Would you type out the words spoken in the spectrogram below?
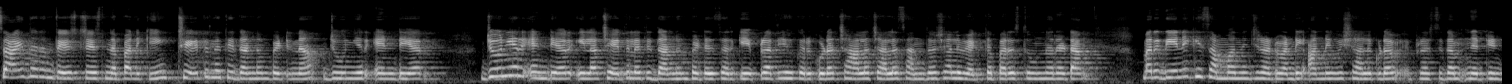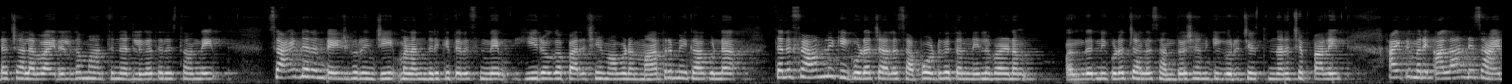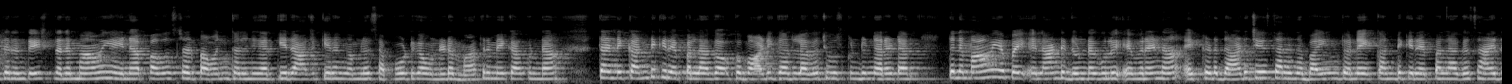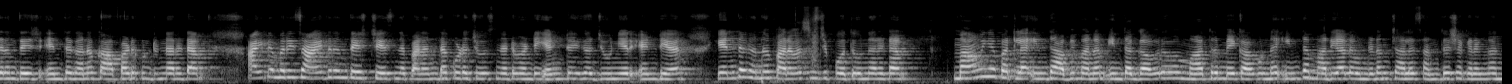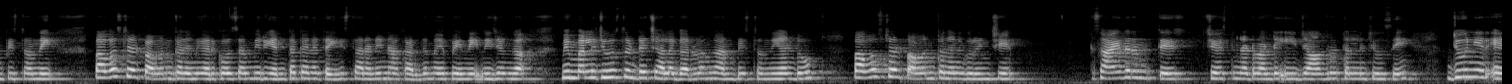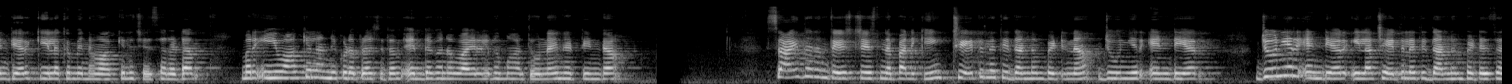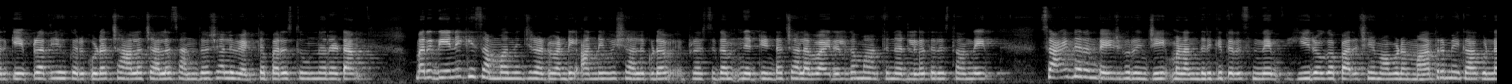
సాయిధరం తేజ్ చేసిన పనికి చేతులెత్తి దండం పెట్టిన జూనియర్ ఎన్టీఆర్. జూనియర్ ఎన్టీఆర్ ఇలా చేతులెత్తి దండం పెట్టేసరికి ప్రతి ఒక్కరు కూడా చాలా చాలా సంతోషాలు వ్యక్తపరుస్తూ ఉన్నారట. మరి దీనికి సంబంధించినటువంటి అన్ని విషయాలు కూడా ప్రస్తుతం నెట్టింట చాలా వైరల్గా మారుతున్నట్లుగా తెలుస్తోంది. సాయిధరం తేజ్ గురించి మనందరికీ తెలిసిందే. హీరోగా పరిచయం అవ్వడం మాత్రమే కాకుండా తన ఫ్యామిలీకి కూడా చాలా సపోర్ట్గా తను నిలబడడం. అందరినీ కూడా చాలా సంతోషానికి గురి చేస్తుందని చెప్పాలి. అయితే మరి అలాంటి సాయిధరం తేజ్ తన మామయ్య అయిన పవర్ స్టార్ పవన్ కళ్యాణ్ గారికి రాజకీయ రంగంలో సపోర్ట్గా ఉండడం మాత్రమే కాకుండా తనని కంటికి రెప్పలాగా ఒక బాడీ గార్డ్ లాగా చూసుకుంటున్నారట. తన మామయ్యపై ఎలాంటి దుండగులు ఎవరైనా ఎక్కడ దాడి చేస్తారన్న భయంతోనే కంటికి రెప్పలాగా సాయిధరం తేజ్ ఎంతగానో కాపాడుకుంటున్నారట. అయితే మరి సాయిధరం తేజ్ చేసిన పనంతా కూడా చూసినటువంటి యంగ్ టైగర్ జూనియర్ ఎన్టీఆర్ ఎంతగానో పరవశించిపోతూ ఉన్నారట. మామయ్య పట్ల ఇంత అభిమానం ఇంత గౌరవం మాత్రమే కాకుండా ఇంత మర్యాద ఉండడం చాలా సంతోషకరంగా అనిపిస్తోంది. పవర్ స్టార్ పవన్ కళ్యాణ్ గారి కోసం మీరు ఎంతకైనా తెగిస్తారని నాకు అర్థమైపోయింది. నిజంగా మిమ్మల్ని చూస్తుంటే చాలా గర్వంగా అనిపిస్తుంది. అంటూ పవర్ స్టార్ పవన్ కళ్యాణ్ గురించి సాయంత్రం చేస్తున్నటువంటి ఈ జాగ్రత్తలను చూసి జూనియర్ ఎన్టీఆర్ కీలకమైన వ్యాఖ్యలు చేశారట. మరి ఈ వ్యాఖ్యలన్నీ కూడా ప్రస్తుతం ఎంతగానో వైరల్గా మారుతూ ఉన్నాయి. నెట్టింట సాయిధరం తేజ్ చేసిన పనికి చేతులెత్తి దండం పెట్టిన జూనియర్ ఎన్టీఆర్. జూనియర్ ఎన్టీఆర్ ఇలా చేతులెత్తి దండం పెట్టేసరికి ప్రతి ఒక్కరు కూడా చాలా చాలా సంతోషాలు వ్యక్తపరుస్తూ ఉన్నారట. మరి దీనికి సంబంధించినటువంటి అన్ని విషయాలు కూడా ప్రస్తుతం నెట్టింట చాలా వైరల్గా మారుతున్నట్లుగా తెలుస్తోంది. సాయిధరం తేజ్ గురించి మనందరికీ తెలిసిందే హీరోగా పరిచయం అవ్వడం మాత్రమే కాకుండా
